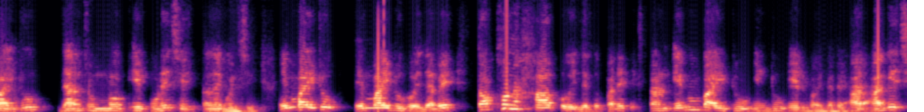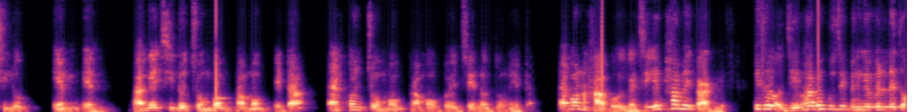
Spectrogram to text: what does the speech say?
বাই টু যারা চুম্বক এ পড়েছে, তাদের বলছি M by two M by two হয়ে যাবে। তখন হাফ হয়ে যেতে পারে, কারণ M by two into L হয়ে যাবে। আর আগে ছিল এম এল আগে ছিল চুম্বক ভ্রামক, এটা এখন চুম্বক ভ্রামক হয়েছে, নতুন এটা। এখন হাফ হয়ে গেছে, এভাবে কাটলে। কিন্তু যেভাবে খুশি ভেঙে ফেললে তো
